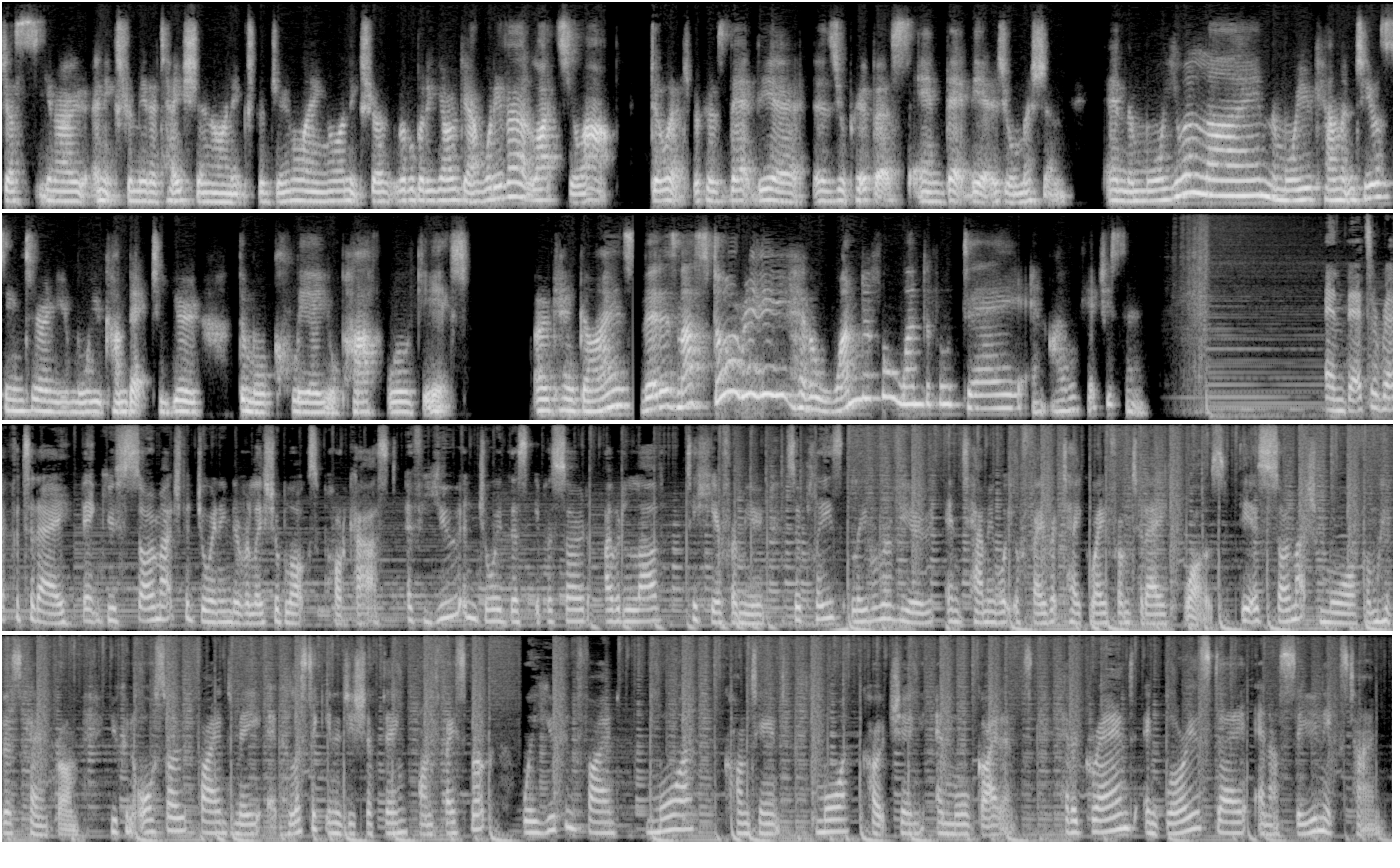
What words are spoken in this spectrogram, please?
just, you know, an extra meditation or an extra journaling or an extra little bit of yoga, whatever lights you up, do it because that there is your purpose and that there is your mission. And the more you align, the more you come into your center and the more you come back to you, the more clear your path will get. Okay, guys, that is my story. Have a wonderful, wonderful day, and I will catch you soon. And that's a wrap for today. Thank you so much for joining the Release Your Blocks podcast. If you enjoyed this episode, I would love to hear from you. So please leave a review and tell me what your favorite takeaway from today was. There is so much more from where this came from. You can also find me at Holistic Energy Shifting on Facebook, where you can find more content, more coaching, and more guidance. Have a grand and glorious day, and I'll see you next time.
